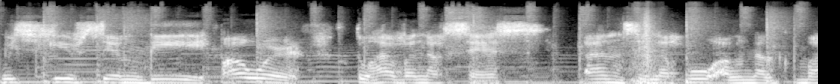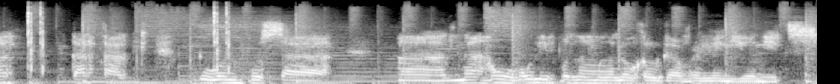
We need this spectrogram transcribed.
which gives them the power to have an access and sila po ang nagmatatag doon po sa uh, nahuhuli po ng mga local government units.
